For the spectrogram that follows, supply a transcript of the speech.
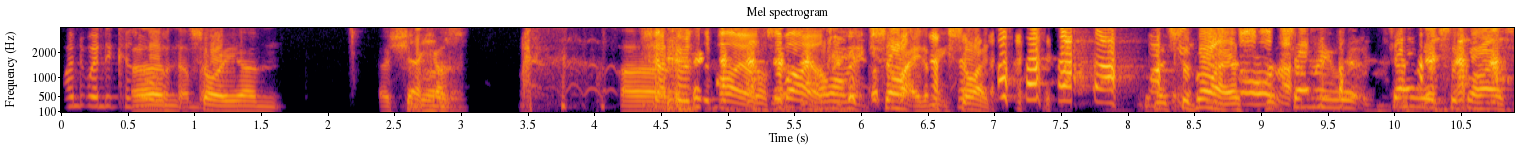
When, when did Cazorla Um, come sorry, um, uh, Xhaka. Uh, Xhaka and Ceballos, Ceballos. Oh, I'm excited. I'm excited. but Ceballos, but something with, something with Ceballos.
